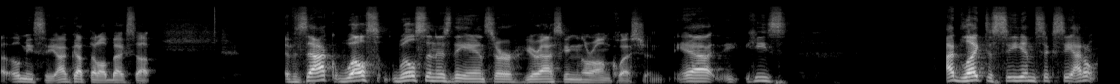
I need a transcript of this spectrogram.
Uh, let me see. I've got that all mixed up. If Zach Wilson is the answer, you're asking the wrong question. Yeah, he's. I'd like to see him succeed. I don't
